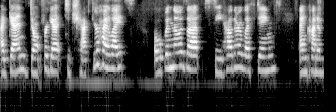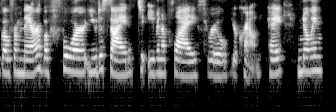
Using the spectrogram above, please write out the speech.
again, don't forget to check your highlights, open those up, see how they're lifting, and kind of go from there before you decide to even apply through your crown. Okay, knowing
